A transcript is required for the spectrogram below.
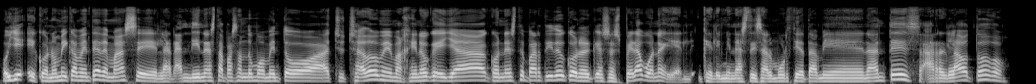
Oye, económicamente además eh, la Arandina está pasando un momento achuchado, me imagino que ya con este partido y con el que os espera, bueno, y el que eliminasteis al Murcia también antes, arreglado todo.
